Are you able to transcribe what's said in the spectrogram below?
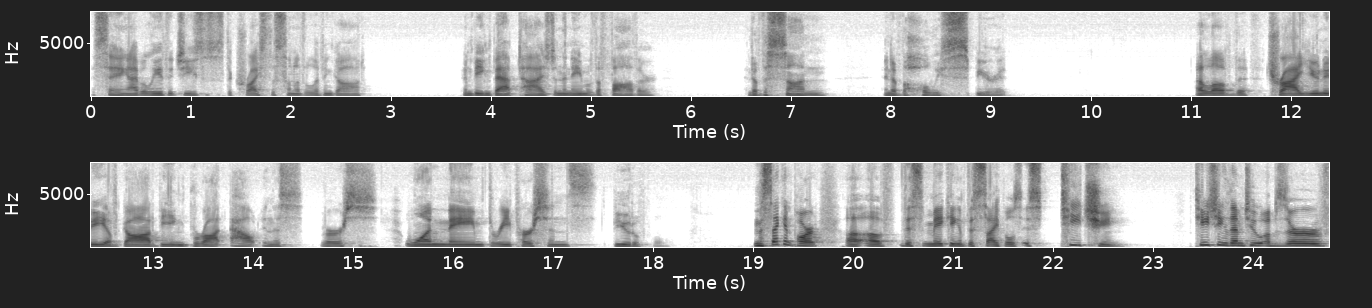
is saying, I believe that Jesus is the Christ, the Son of the living God, and being baptized in the name of the Father and of the Son and of the Holy Spirit. I love the triunity of God being brought out in this verse. One name, three persons. Beautiful. And the second part uh, of this making of disciples is teaching, teaching them to observe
